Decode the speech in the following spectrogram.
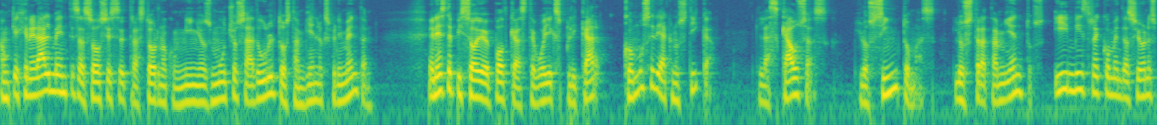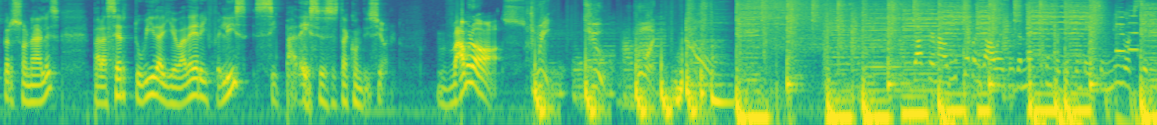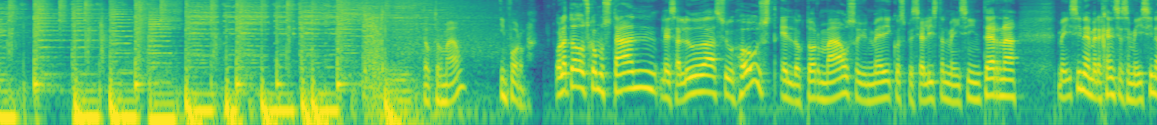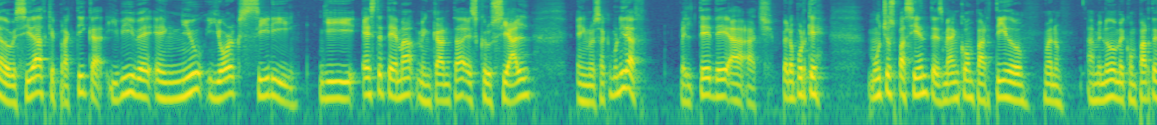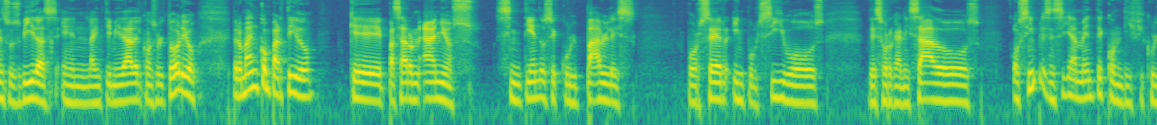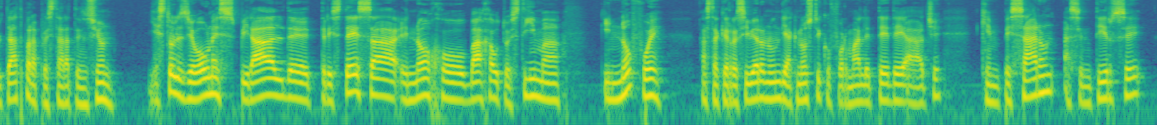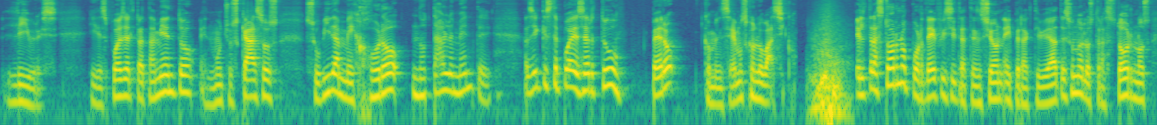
Aunque generalmente se asocia este trastorno con niños, muchos adultos también lo experimentan. En este episodio de podcast te voy a explicar cómo se diagnostica, las causas, los síntomas, los tratamientos y mis recomendaciones personales para hacer tu vida llevadera y feliz si padeces esta condición. ¡Vámonos! Dr. Mauricio González is a Mexican physician based in New York City. Dr. Mao informa. Hola a todos, ¿cómo están? Les saluda su host, el Dr. Mao. Soy un médico especialista en medicina interna, medicina de emergencias y medicina de obesidad que practica y vive en New York City. Y este tema me encanta, es crucial en nuestra comunidad, el TDAH. ¿Pero por qué? Muchos pacientes me han compartido, bueno, a menudo me comparten sus vidas en la intimidad del consultorio, pero me han compartido que pasaron años sintiéndose culpables por ser impulsivos, desorganizados o simple y sencillamente con dificultad para prestar atención. Y esto les llevó a una espiral de tristeza, enojo, baja autoestima, y no fue hasta que recibieron un diagnóstico formal de TDAH que empezaron a sentirse libres. Y después del tratamiento, en muchos casos, su vida mejoró notablemente. Así que este puede ser tú. Pero comencemos con lo básico. El trastorno por déficit de atención e hiperactividad es uno de los trastornos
